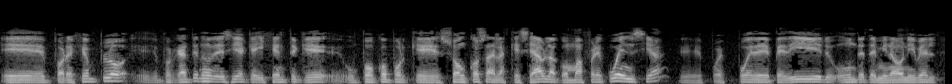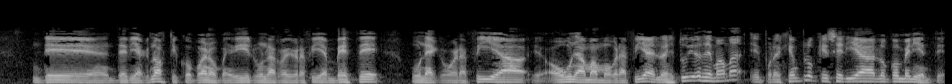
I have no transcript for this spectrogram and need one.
Eh, por ejemplo, eh, porque antes nos decía que hay gente que, eh, un poco porque son cosas de las que se habla con más frecuencia, pues puede pedir un determinado nivel de, diagnóstico. Bueno, pedir una radiografía en vez de una ecografía o una mamografía. En los estudios de mama, por ejemplo, ¿qué sería lo conveniente?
